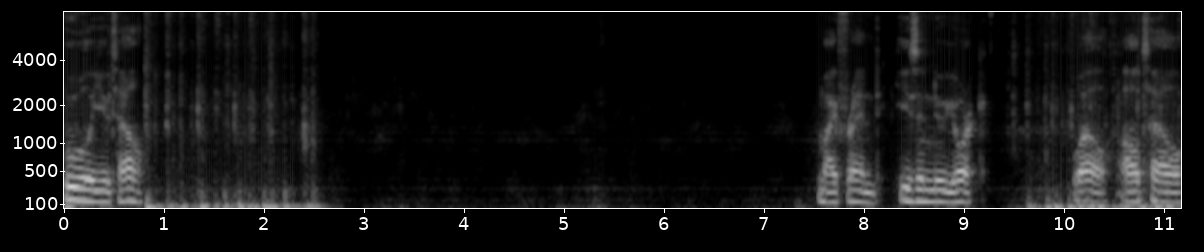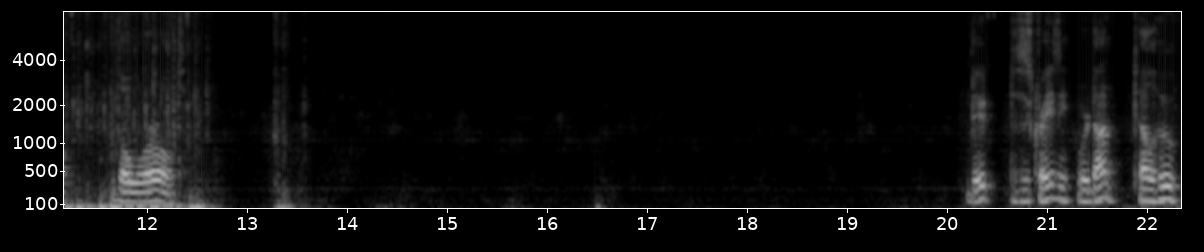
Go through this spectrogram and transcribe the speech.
Who will you tell? My friend, he's in New York. Well, I'll tell the world. Dude, this is crazy. We're done. Tell who?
